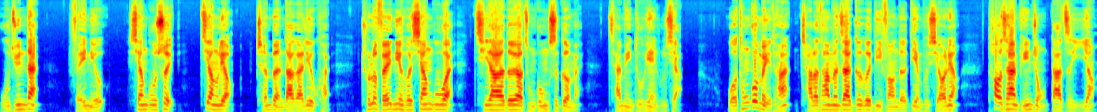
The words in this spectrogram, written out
无菌蛋、肥牛、香菇碎、酱料，成本大概六块。除了肥牛和香菇外，其他的都要从公司购买。产品图片如下：我通过美团查了他们在各个地方的店铺销量，套餐品种大致一样，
